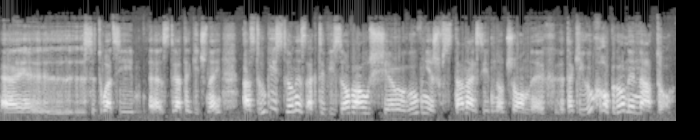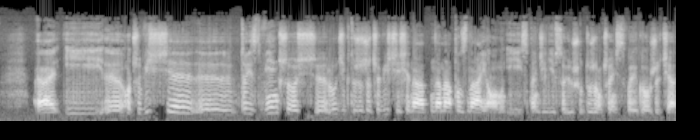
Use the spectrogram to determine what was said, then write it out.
e, sytuacji e, strategicznej, a z drugiej strony zaktywizował się również w Stanach Zjednoczonych taki ruch obrony NATO. E, I e, oczywiście e, to jest większość ludzi, którzy rzeczywiście się na, na NATO znają i spędzili w sojuszu dużą część swojego życia.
